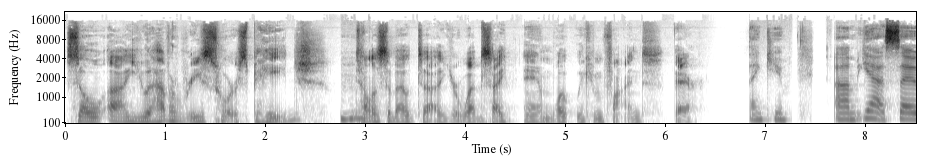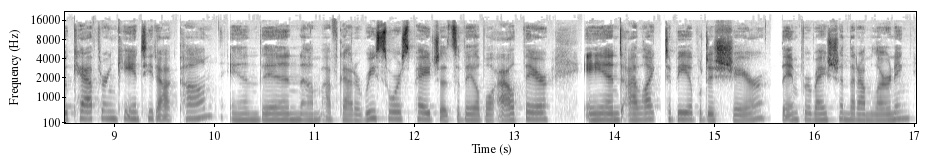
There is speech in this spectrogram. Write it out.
So uh, you have a resource page. Mm-hmm. Tell us about uh, your website and what we can find there. Thank you. Um, yeah, so catherinecanty.com. And then um, I've got a resource page that's available out there. And I like to be able to share the information that I'm learning.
